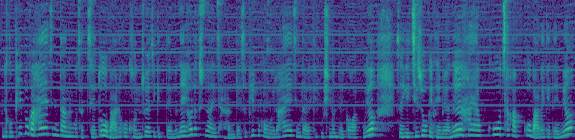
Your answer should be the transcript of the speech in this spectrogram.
그리고 피부가 하얘진다는 것 자체도 마르고 건조해지기 때문에 혈액순환이 잘 안 돼서 피부가 오히려 하얘진다 이렇게 보시면 될 것 같고요. 그래서 이게 지속이 되면은 하얗고 차갑고 마르게 되면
